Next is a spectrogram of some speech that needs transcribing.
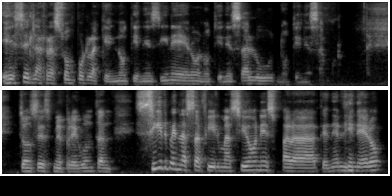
Esa es la razón por la que no tienes dinero, no tienes salud, no tienes amor. Entonces me preguntan, ¿sirven las afirmaciones para tener dinero?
